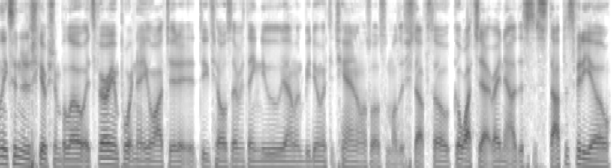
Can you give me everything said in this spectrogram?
Links in the description below. It's very important that you watch it. It, it details everything new that I'm going to be doing with the channel as well as some other stuff. So go watch that right now. Just stop this video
